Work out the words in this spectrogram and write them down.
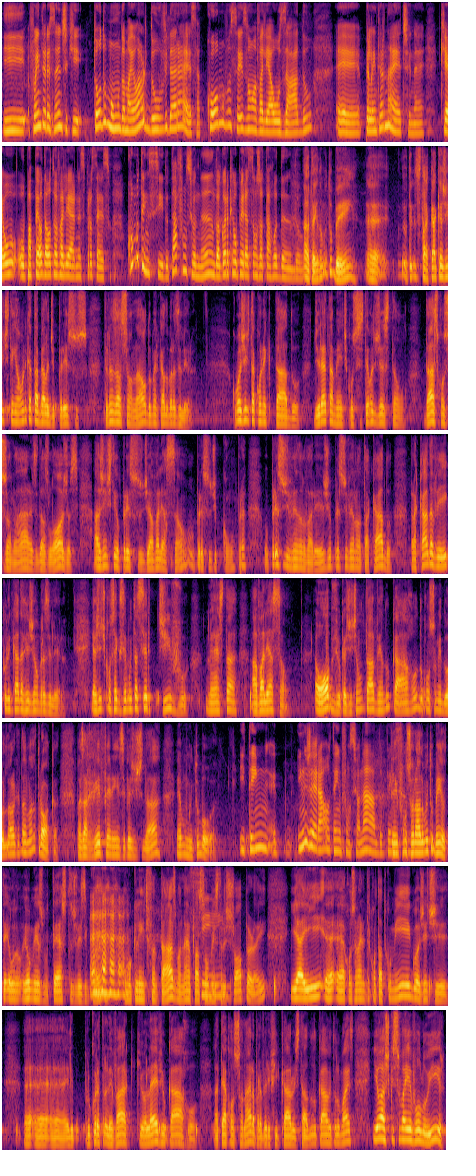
E foi interessante que todo mundo, a maior dúvida era essa: como vocês vão avaliar o usado é, pela internet, né? Que é o, o papel da autoavaliar nesse processo. Como tem sido? Está funcionando agora que a operação já está rodando? Ah, está indo muito bem. É, eu tenho que destacar que a gente tem a única tabela de preços transacional do mercado brasileiro. Como a gente está conectado diretamente com o sistema de gestão das concessionárias e das lojas, a gente tem o preço de avaliação, o preço de compra, o preço de venda no varejo e o preço de venda no atacado para cada veículo em cada região brasileira. E a gente consegue ser muito assertivo nesta avaliação. É óbvio que a gente não está vendo o carro do consumidor na hora que está na troca, mas a referência que a gente dá é muito boa. E tem, em geral, tem funcionado? Pensando... Tem funcionado muito bem. Eu, te, eu, eu, mesmo testo de vez em quando, como cliente fantasma, né? Faço Sim. um mystery shopper aí. E aí é, é, a concessionária entra em contato comigo, a gente, é, é, é ele procura levar que eu leve o carro até a concessionária para verificar o estado do carro e tudo mais. E eu acho que isso vai evoluir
